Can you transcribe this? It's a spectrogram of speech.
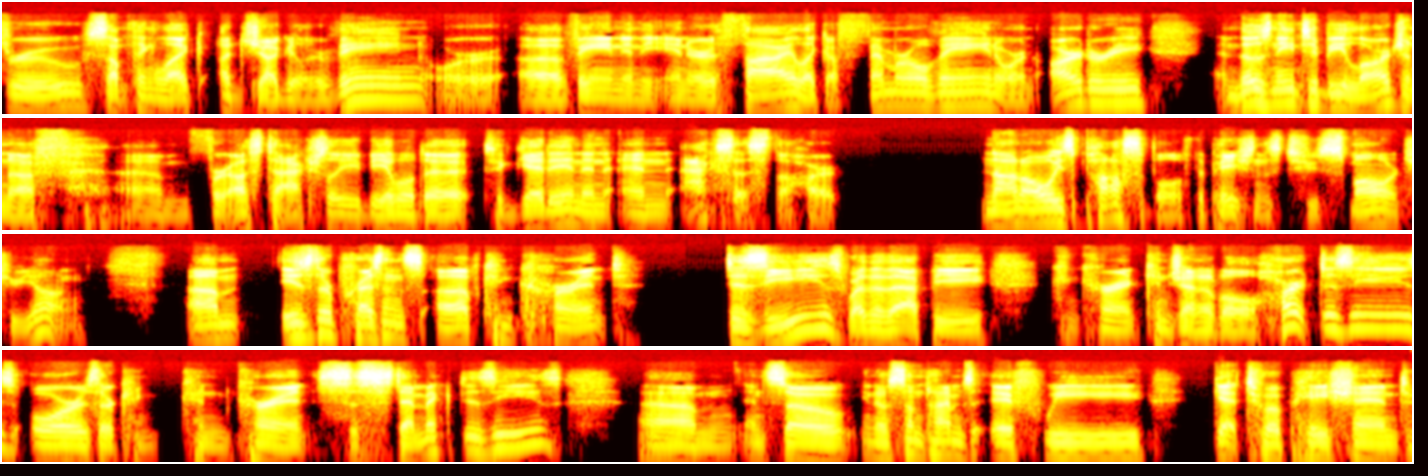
through something like a jugular vein or a vein in the inner thigh, like a femoral vein or an artery. And those need to be large enough um, for us to actually be able to, to get in and, and access the heart. Not always possible if the patient's too small or too young. Um, is there presence of concurrent disease, whether that be concurrent congenital heart disease or is there con concurrent systemic disease? Um, and so, you know, sometimes if we get to a patient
